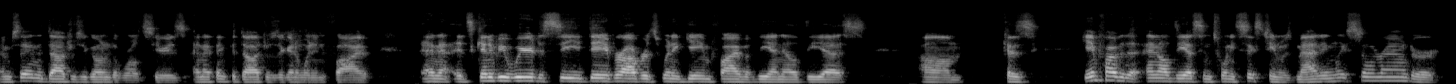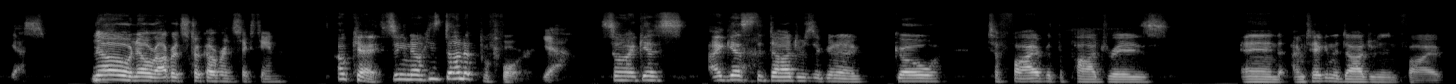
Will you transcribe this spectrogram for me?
I'm saying the Dodgers are going to the World Series, and I think the Dodgers are going to win in five. And it's going to be weird to see Dave Roberts win a Game Five of the NLDS, because Game Five of the NLDS in 2016 was Mattingly still around, or Yes. No, no. Roberts took over in 16. okay, so you know he's done it before. Yeah. So I guess I guess the Dodgers are gonna go to five with the Padres, and I'm taking the Dodgers in five.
